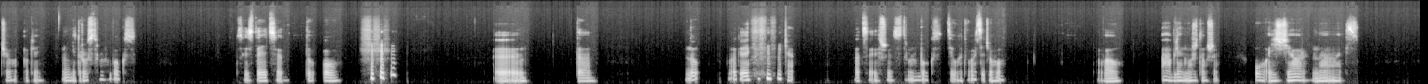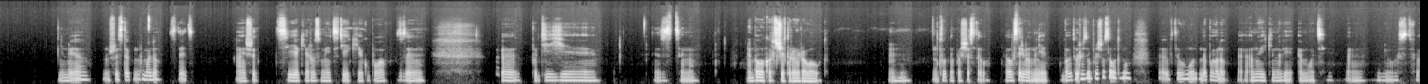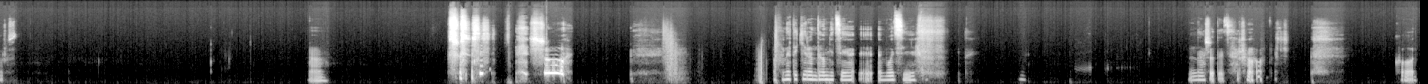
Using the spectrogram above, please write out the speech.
Чого? Окей. Nitro Strongbox. Це здається до. О. е, та. Ну, окей. А це що Strongbox? Цілих 20, ого. Вау. А, блін, може там ще. О, HDR, найс. Ні, ну я ну, щось так нормально здається. А і ще ці, як я розумію, це ті, які я купував з е, події з цими. Ops 4 Reload. Угу. Ну тут не пощастило. Але все рівно мені багато разів пощастило, тому е, в цілому непогано. Е, А ну які нові емоції. Newest first. Що? Вони такі рандомні ці е, емоції. Нащо ти це робиш? Кот.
